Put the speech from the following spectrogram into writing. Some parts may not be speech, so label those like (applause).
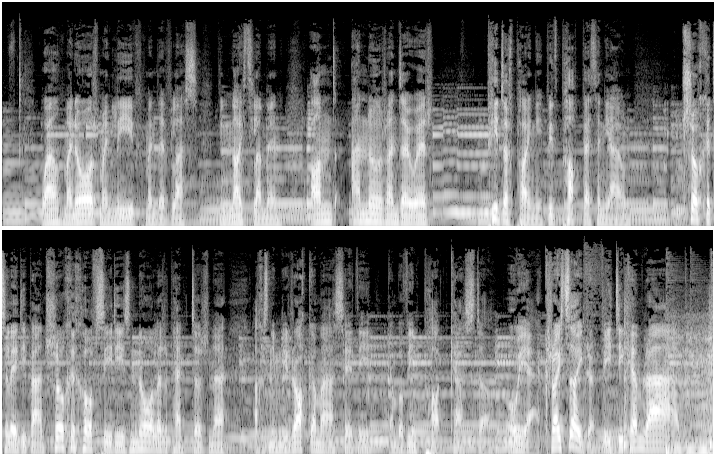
Wel, mae'n o'r, mae'n lif, mae'n ddiflas, fi'n noeth lymyn, ond anwl randewyr, pidwch poeni, bydd popeth yn iawn. Trwch y tyledu ban, trwch eich hoff CDs nôl ar y pentwr yna, achos ni'n mynd i roc o mas heddi gan bod fi'n podcast O O ie, yeah. croeso i Graffiti Cymraeg!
